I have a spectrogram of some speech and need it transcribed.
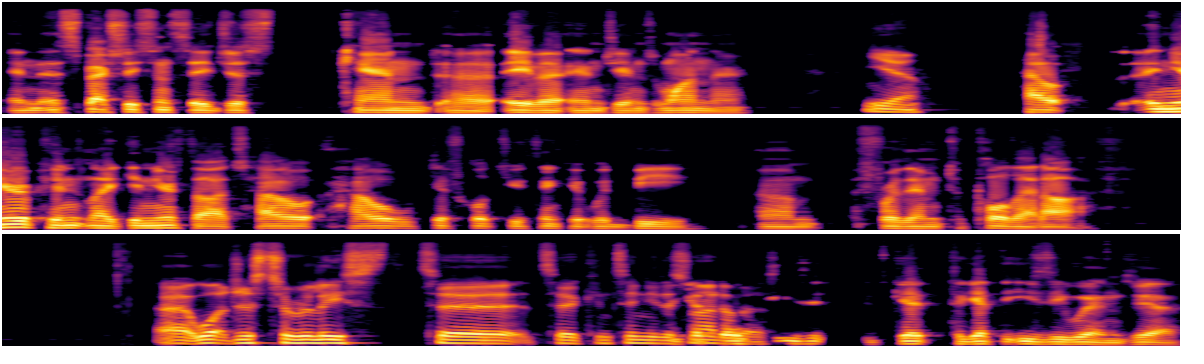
and especially since they just canned uh, Ava and James Wan there? Yeah. How, in your opinion, like in your thoughts, how how difficult do you think it would be um, for them to pull that off? Uh, what, just to release, to to continue the to get, those Snyderverse? get to get the easy wins, yeah.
